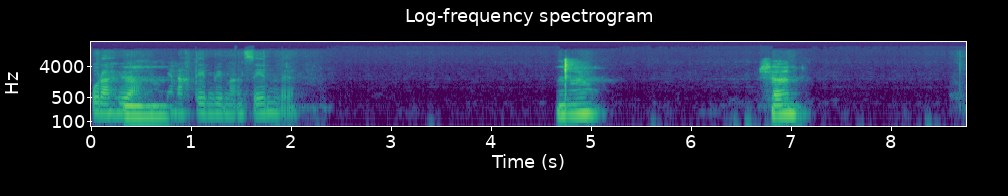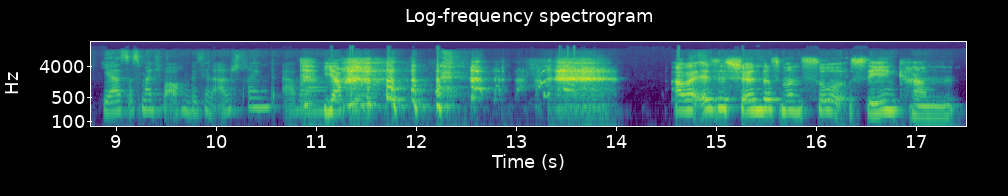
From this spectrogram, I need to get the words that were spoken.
oder höher, mhm. je nachdem, wie man es sehen will. Ja. Schön. Ja, es ist manchmal auch ein bisschen anstrengend, aber. Ja. aber es ist schön, dass man es so sehen kann.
